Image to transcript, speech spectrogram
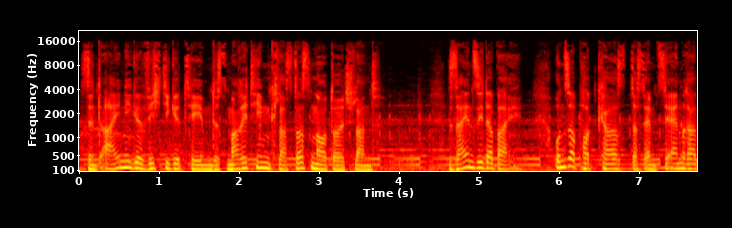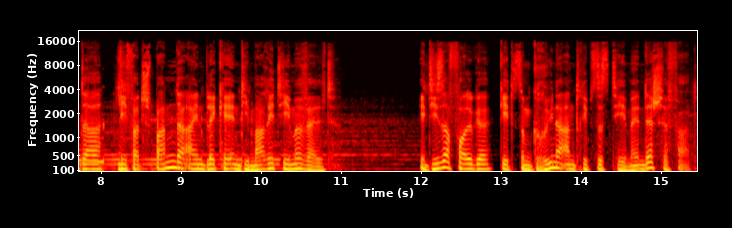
sind einige wichtige Themen des maritimen Clusters Norddeutschland. Seien Sie dabei. Unser Podcast, das MCN-Radar, liefert spannende Einblicke in die maritime Welt. In dieser Folge geht es um grüne Antriebssysteme in der Schifffahrt.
